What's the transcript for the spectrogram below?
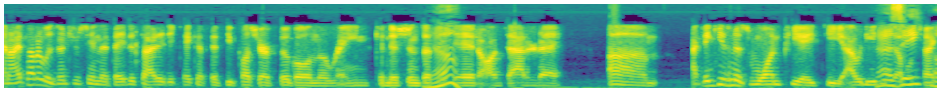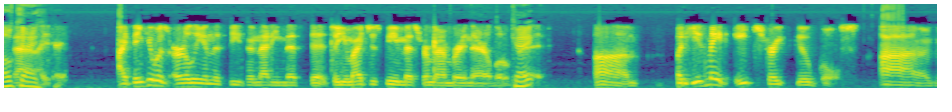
and I thought it was interesting that they decided to kick a 50 plus yard field goal in the rain conditions that yeah. they did on Saturday. Um, I think he's missed one PAT. I would need Has to double check okay. that. I, I, think it was early in the season that he missed it, so you might just be misremembering there a little okay. bit. Um, but he's made eight straight field goals, um,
